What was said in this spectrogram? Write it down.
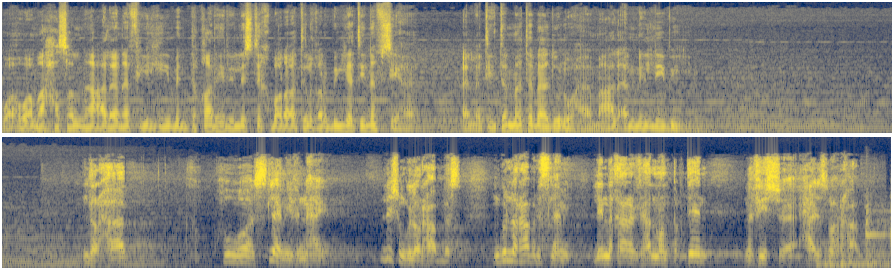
وهو ما حصلنا على نفيه من تقارير الاستخبارات الغربية نفسها التي تم تبادلها مع الأمن الليبي. الإرهاب هو إسلامي في النهاية. ليش نقول إرهاب بس؟ نقول الإرهاب الإسلامي لأن خارج هالمنطقتين ما فيش حاجة اسمها إرهاب.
